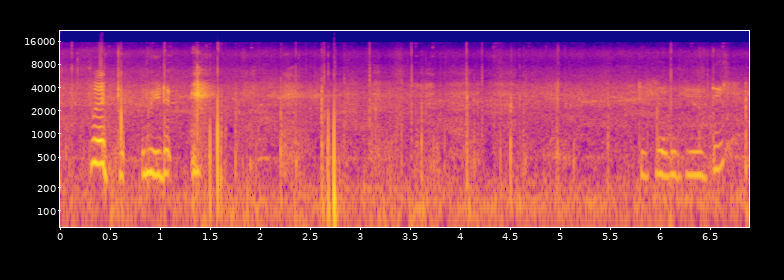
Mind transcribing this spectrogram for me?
ഇപ്പൊ എത്തും വീട്. ടിക്കറ്റ്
